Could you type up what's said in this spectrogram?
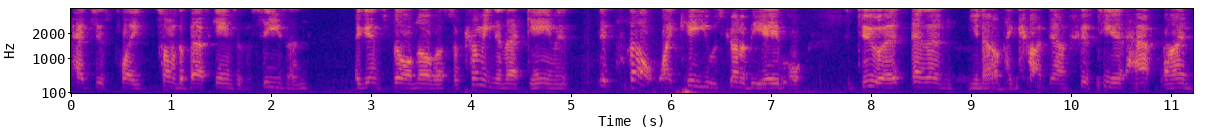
had just played some of the best games of the season against Villanova. So coming to that game, it, it felt like KU was going to be able to do it, and then you know they got down 15 at halftime,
